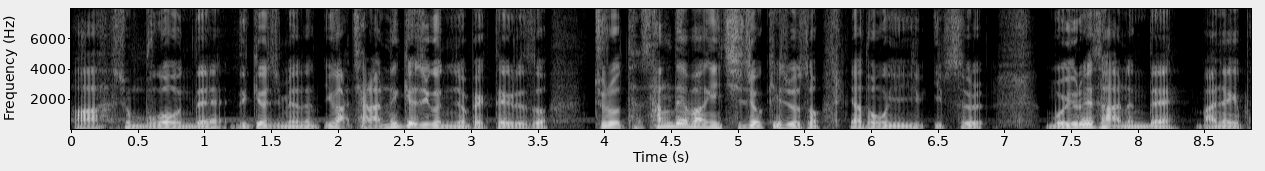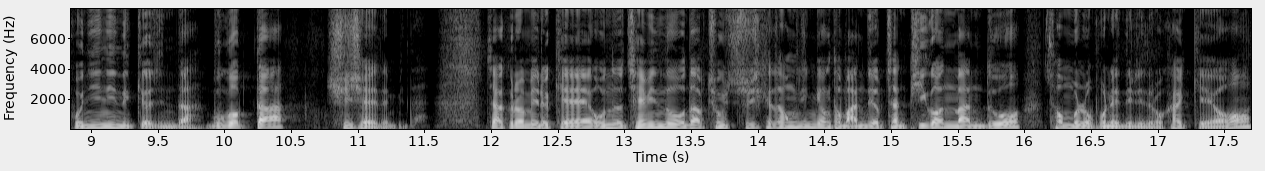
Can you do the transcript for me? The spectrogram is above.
아, 좀 무거운데 느껴지면은 이거 잘 안 느껴지거든요, 백태. 그래서 주로 다- 상대방이 지적해 줘서 야, 너 입- 입술 뭐 이래서 아는데 만약에 본인이 느껴진다. 무겁다. 쉬셔야 됩니다. 자, 그럼 이렇게 오늘 재밌는 오답 중- 주식회사 홍진경 더 만두엽찬 비건 만두 선물로 보내드리도록 할게요.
